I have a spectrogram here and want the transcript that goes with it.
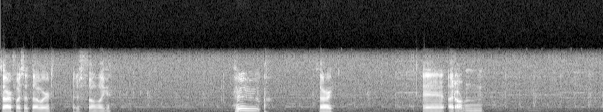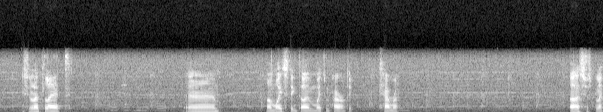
Sorry if I said that word. I just felt like it. Who? Sorry. Uh, I don't. Should I play it? Um, I'm wasting time. I'm wasting power the camera. Oh, let's just play.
